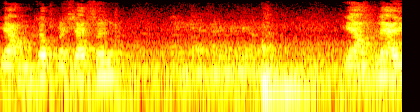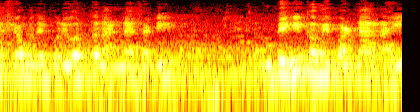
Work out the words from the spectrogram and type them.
की आमचं प्रशासन हे आपल्या आयुष्यामध्ये परिवर्तन आणण्यासाठी कुठेही कमी पडणार नाही.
